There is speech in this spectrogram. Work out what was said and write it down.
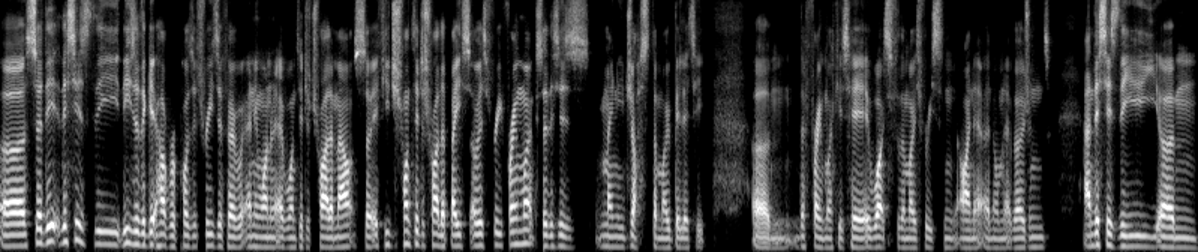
Uh, so the, this is the these are the GitHub repositories if ever, anyone ever wanted to try them out. So if you just wanted to try the base OS3 framework, so this is mainly just the mobility. Um, the framework is here. It works for the most recent INET and OMNET versions. And this is the um,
